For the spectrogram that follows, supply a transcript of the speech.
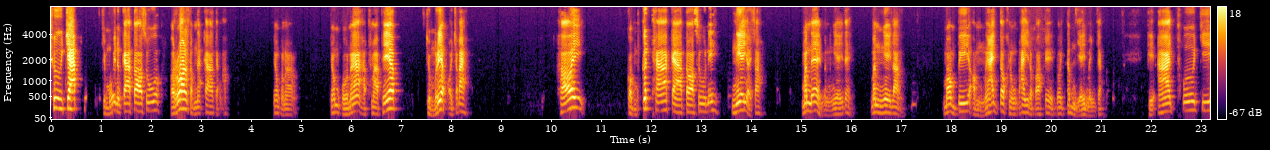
ឈឺចាប់ជាមួយនឹងការតស៊ូរាល់ដំណាក់កាលទាំងអស់ខ្ញុំកណាខ្ញុំគូណាអាត្មាភាពជំរាបឲ្យច្បាស់ហើយកុំគិតថាការតស៊ូនេះងាយឲ្យសោះមិនទេមិនងាយទេមិនងាយឡើយ មកអំពីអំណាចទៅក្នុងដៃរបស់គេដូចទៅនិយាយមិញចឹងគេអាចធ្វើជា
